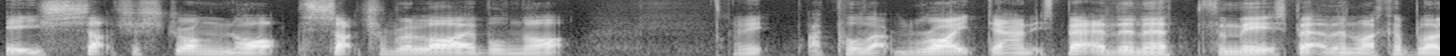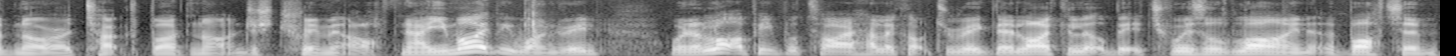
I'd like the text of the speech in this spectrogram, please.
it is such a strong knot such a reliable knot. And it, I pull that right down. It's better than a for me it's better than like a blood knot or a tucked blood knot and just trim it off. Now you might be wondering when a lot of people tie a helicopter rig, they like a little bit of twizzled line at the bottom.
